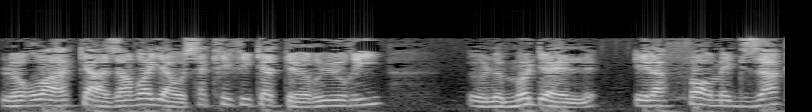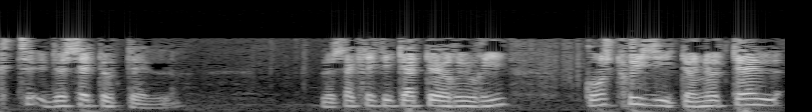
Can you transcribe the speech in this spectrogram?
le roi Akaz envoya au sacrificateur Uri euh, le modèle et la forme exacte de cet autel. Le sacrificateur Uri construisit un autel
